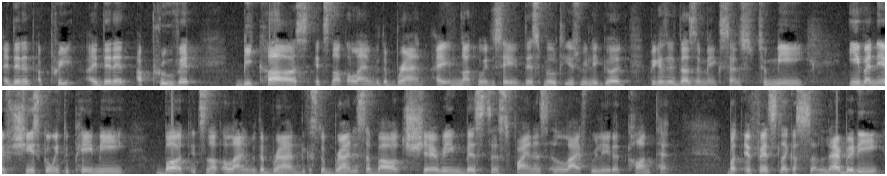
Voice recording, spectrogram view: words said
I didn't appre- I didn't approve it because it's not aligned with the brand. I am not going to say this milk tea is really good because it doesn't make sense to me. Even if she's going to pay me but it's not aligned with the brand because the brand is about sharing business, finance, and life related content. But if it's like a celebrity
